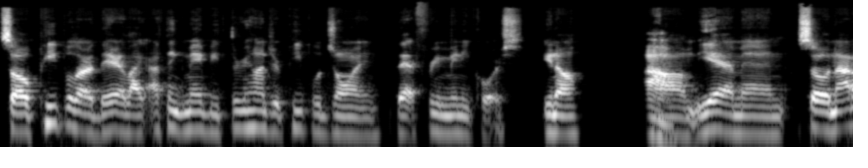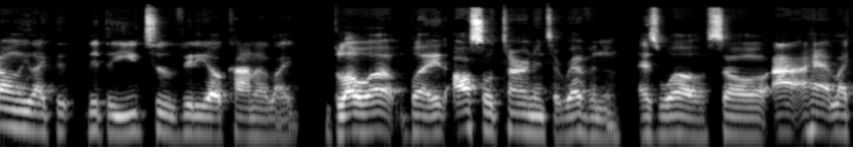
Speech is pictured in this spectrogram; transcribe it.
So people are there. Like I think maybe 300 people joined that free mini course. You know, wow. um, yeah, man. So not only like the, did the YouTube video kind of like blow up, but it also turned into revenue as well. So I, I had like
